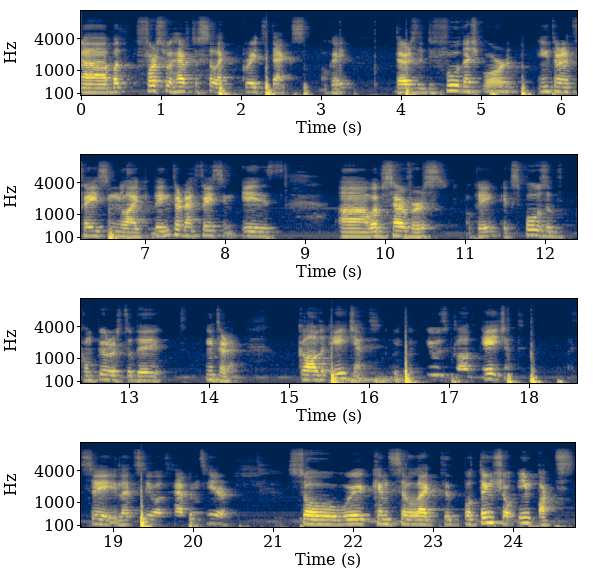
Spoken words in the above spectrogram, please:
uh, but first we have to select create text okay? There's the full dashboard internet facing like the internet facing is uh, web servers okay? Exposed computers to the internet. Cloud agent we could use cloud agent. Let's say let's see what happens here. So we can select potential impacts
